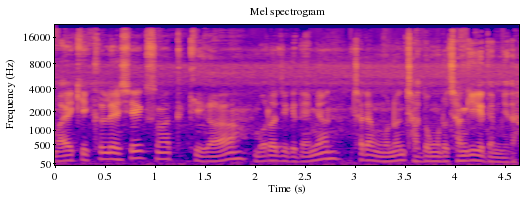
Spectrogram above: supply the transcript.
마이키 클래식 스마트 키가 멀어지게 되면 차량 문은 자동으로 잠기게 됩니다.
